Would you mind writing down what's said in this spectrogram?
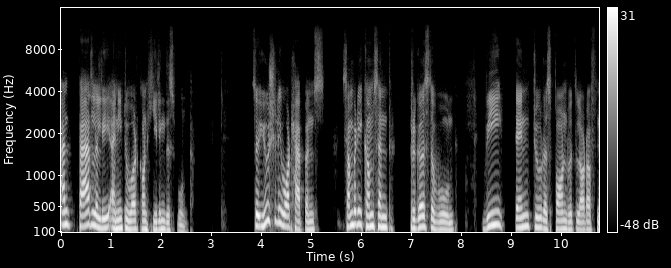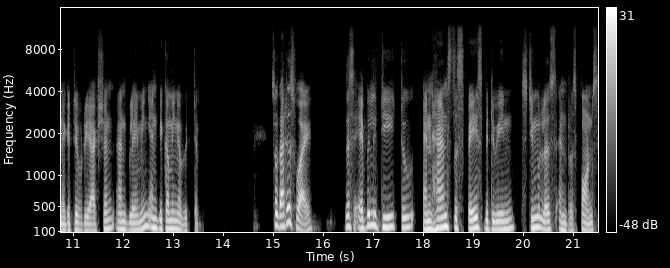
And parallelly, I need to work on healing this wound. So, usually, what happens somebody comes and triggers the wound. We tend to respond with a lot of negative reaction and blaming and becoming a victim. So, that is why this ability to enhance the space between stimulus and response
